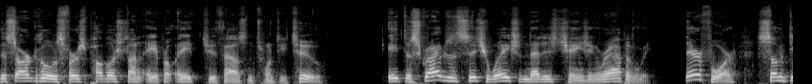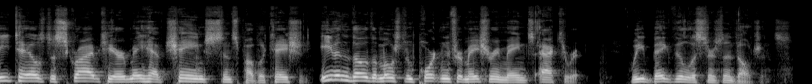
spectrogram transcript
this article was first published on April 8, 2022. It describes a situation that is changing rapidly. Therefore, some details described here may have changed since publication, even though the most important information remains accurate. We beg the listener's indulgence.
